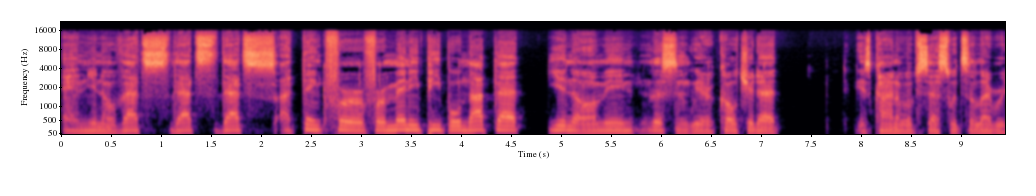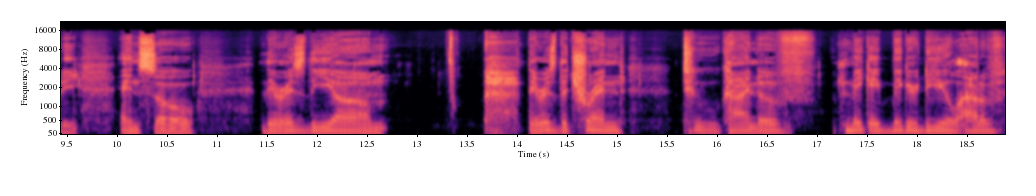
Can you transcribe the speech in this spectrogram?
And you know, that's that's that's I think for for many people not that, you know, I mean, listen, we're a culture that is kind of obsessed with celebrity. And so there is the um there is the trend to kind of make a bigger deal out of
